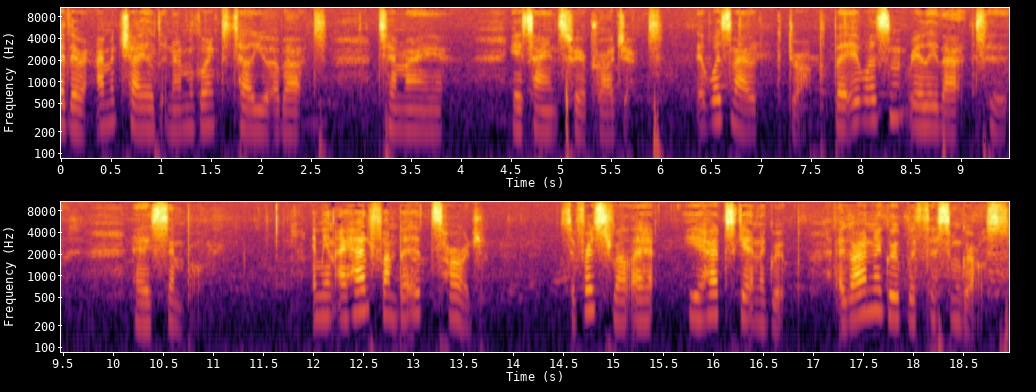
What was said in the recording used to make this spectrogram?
Hi there, I'm a child and I'm going to tell you about to my a science fair project. It was an egg drop, but it wasn't really that uh, simple. I mean, I had fun, but it's hard. So first of all, I you had to get in a group. I got in a group with some girls.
